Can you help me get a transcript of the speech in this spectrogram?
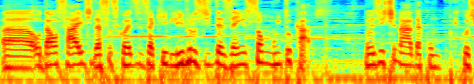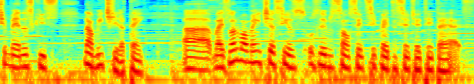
Ah, o downside dessas coisas é que livros de desenho são muito caros. Não existe nada com, que custe menos que isso. Não, mentira, tem. Ah, mas normalmente, assim, os, os livros são 150, 180 reais.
